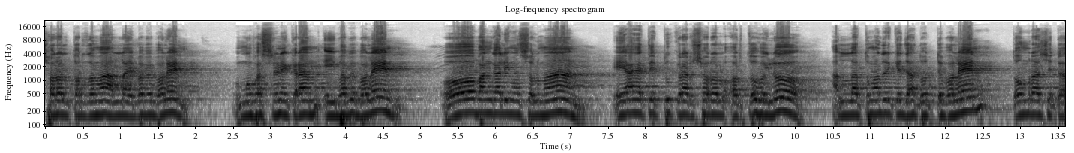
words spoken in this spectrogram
সরল তর্জমা আল্লাহ এভাবে বলেন মুফাসরিনে কারাম এইভাবে বলেন, ও বাঙালি মুসলমান, এই আয়াতের টুকরার সরল অর্থ হইল, আল্লাহ তোমাদেরকে যা ধরতে বলেন, তোমরা সেটা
